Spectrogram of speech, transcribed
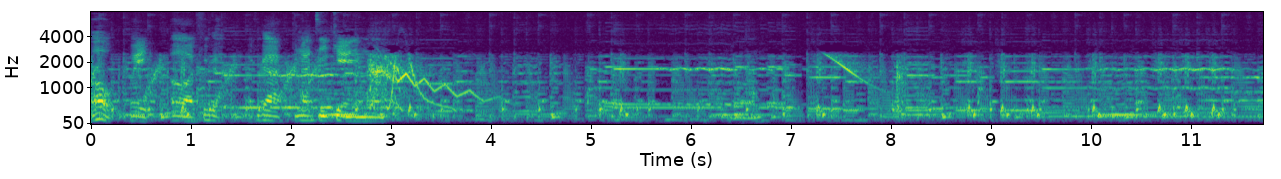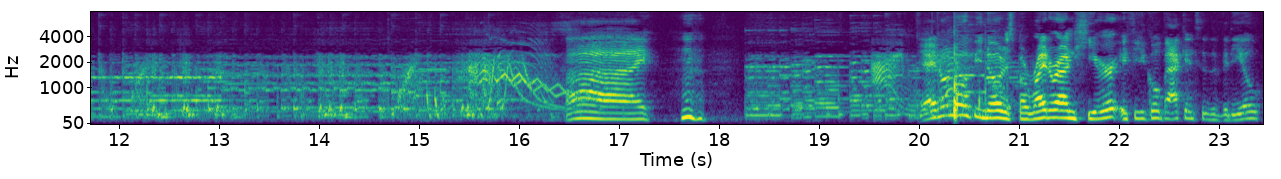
Oh, wait. Oh, I forgot. I forgot. I'm not DK anymore. Bye. yeah, I don't know if you noticed, but right around here, if you go back into the video,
